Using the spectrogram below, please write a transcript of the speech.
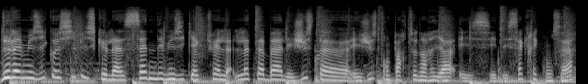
De la musique aussi puisque la scène des musiques actuelles, La Tabale, euh, est juste en partenariat et c'est des sacrés concerts.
